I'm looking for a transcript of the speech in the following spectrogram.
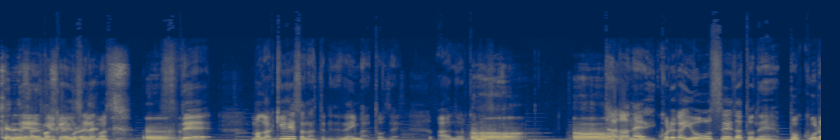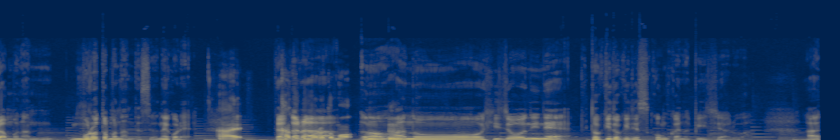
懸念されますね逆にされます。うんで、まあ、学級閉鎖になってるんだよね、今、当然。あのただね、これが陽性だとね、僕らもなん、もろともなんですよね、これ。はいだから、家族もろともうん、うんあのー非常にね、ドキドキです、今回の PCR は。あ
